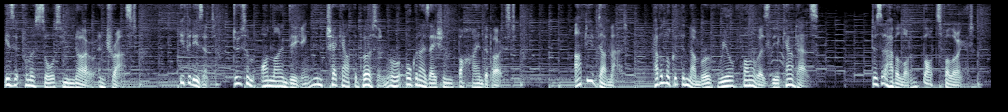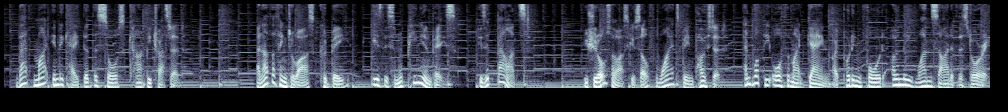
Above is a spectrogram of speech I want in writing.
Is it from a source you know and trust? If it isn't, do some online digging and check out the person or organisation behind the post. After you've done that, have a look at the number of real followers the account has. Does it have a lot of bots following it? That might indicate that the source can't be trusted. Another thing to ask could be, is this an opinion piece? Is it balanced? You should also ask yourself why it's been posted and what the author might gain by putting forward only one side of the story.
